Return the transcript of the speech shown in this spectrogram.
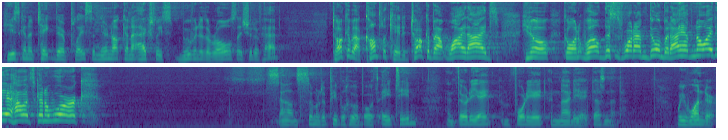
he's going to take their place and they're not going to actually move into the roles they should have had. Talk about complicated. Talk about wide eyed, you know, going, well, this is what I'm doing, but I have no idea how it's going to work. Sounds similar to people who are both 18 and 38 and 48 and 98, doesn't it? We wonder,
